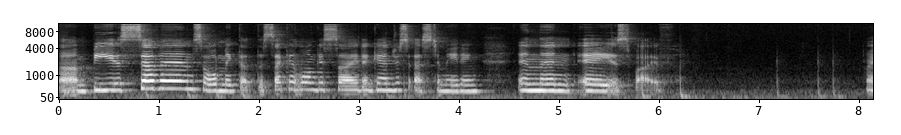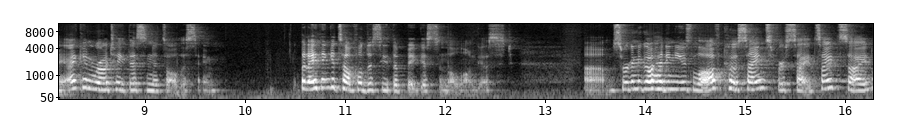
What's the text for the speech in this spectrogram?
Um, B is 7, so I'll make that the second longest side, again, just estimating. And then A is 5. Right, I can rotate this and it's all the same. But I think it's helpful to see the biggest and the longest. Um, so we're going to go ahead and use law of cosines for side, side, side.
